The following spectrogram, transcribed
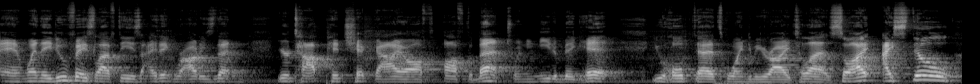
and when they do face lefties, I think Rowdy's then your top pinch hit guy off off the bench when you need a big hit. You hope that it's going to be Rowdy Tellez. So I, I still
